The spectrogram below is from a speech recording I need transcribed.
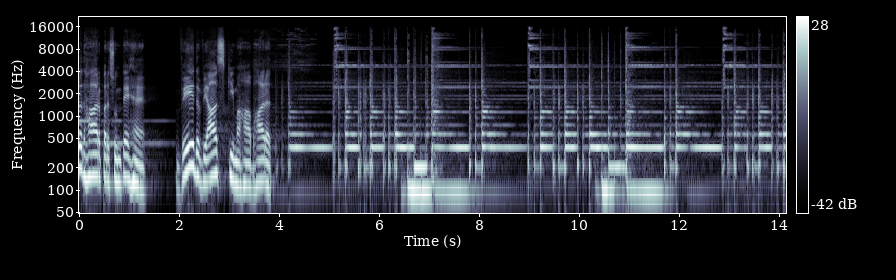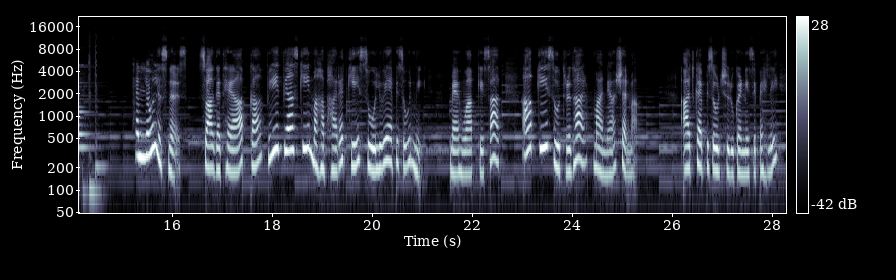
सूत्रधार पर सुनते हैं वेद व्यास की महाभारत। हेलो लिसनर्स स्वागत है आपका वेद व्यास की महाभारत के सोलवे एपिसोड में। मैं हूँ आपके साथ आपकी सूत्रधार मान्या शर्मा। आज का एपिसोड शुरू करने से पहले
